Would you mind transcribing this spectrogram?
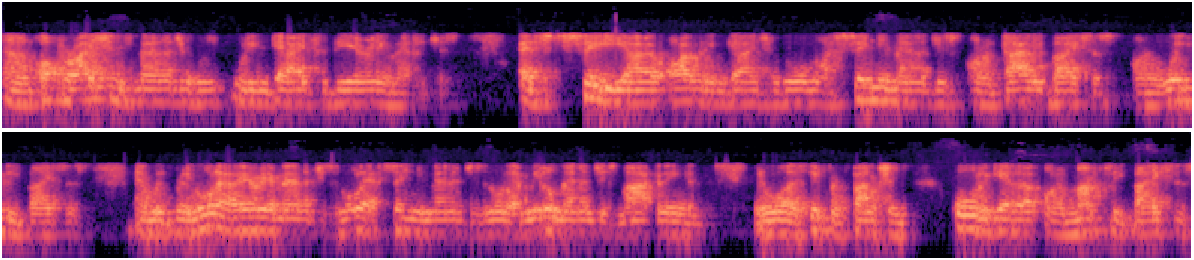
um, operations manager would, would engage with the area managers. as CEO, I would engage with all my senior managers on a daily basis, on a weekly basis, and we'd bring all our area managers and all our senior managers and all our middle managers, marketing and, and all those different functions all together on a monthly basis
